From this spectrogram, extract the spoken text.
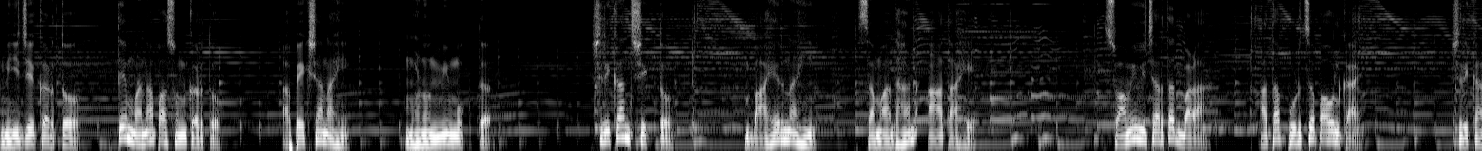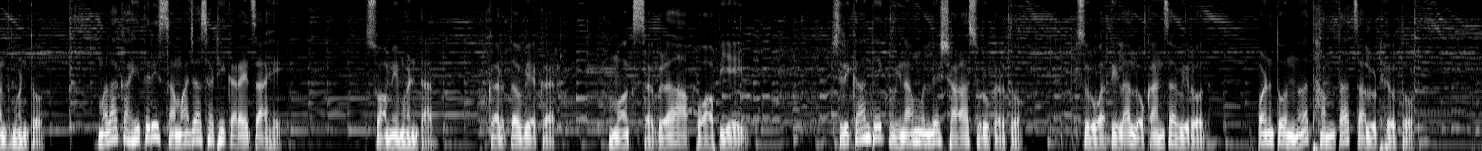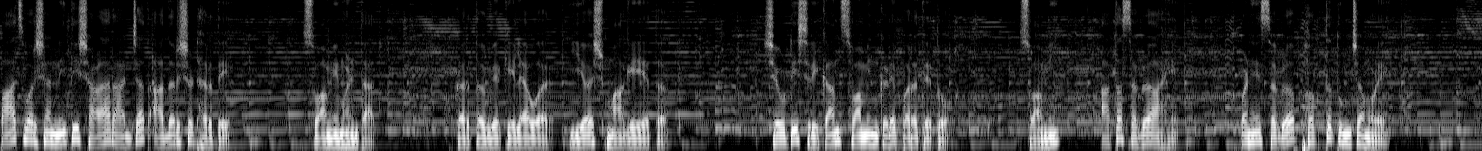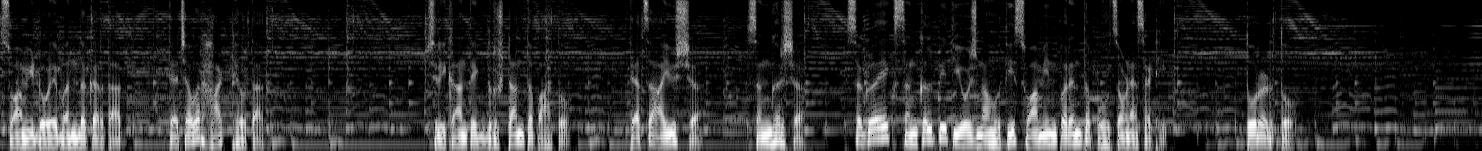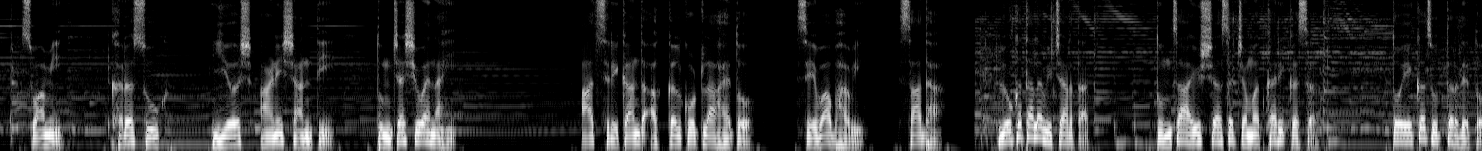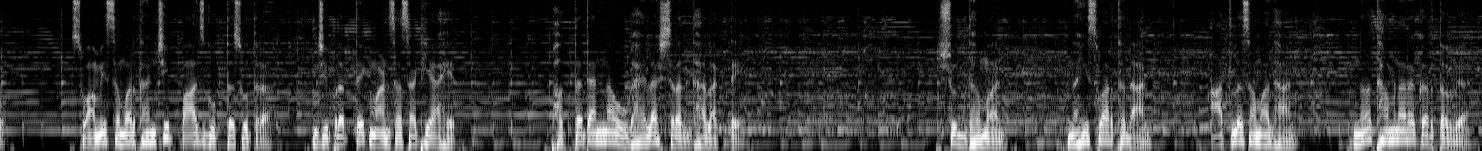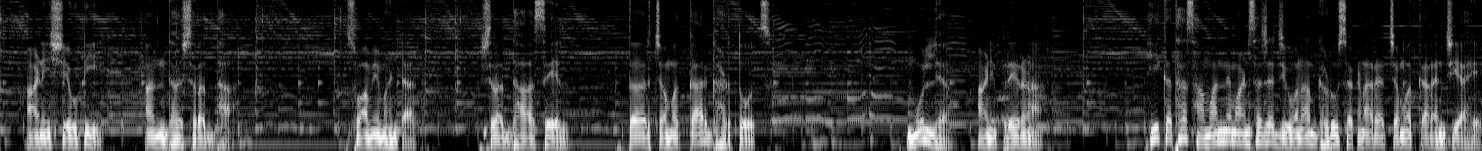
मी जे करतो ते मनापासून करतो. अपेक्षा नाही म्हणून मी मुक्त. श्रीकांत शिकतो बाहेर नाही समाधान आत आहे. स्वामी विचारतात बाळा आता पुढचं पाऊल काय? श्रीकांत म्हणतो मला काहीतरी समाजासाठी करायचं आहे. स्वामी म्हणतात कर्तव्य कर मग सगळं आपोआप येईल. श्रीकांत एक विनामूल्य शाळा सुरू करतो. सुरुवातीला लोकांचा विरोध पण तो न थांबता चालू ठेवतो. पाच वर्षांनी ती शाळा राज्यात आदर्श ठरते. स्वामी म्हणतात कर्तव्य केल्यावर यश मागे येतं. शेवटी श्रीकांत स्वामींकडे परत येतो. स्वामी आता सगळं आहे पण हे सगळं फक्त तुमच्यामुळे. स्वामी डोळे बंद करतात त्याच्यावर हात ठेवतात. श्रीकांत एक दृष्टांत पाहतो. त्याचं आयुष्य संघर्ष सगळं एक संकल्पित योजना होती स्वामींपर्यंत पोहोचवण्यासाठी. तो रडतो. स्वामी खरं सुख यश आणि शांती तुमच्याशिवाय नाही. आज श्रीकांत अक्कलकोटला आहे तो. सेवाभावी साधा. लोक त्याला विचारतात तुमचं आयुष्य असं चमत्कारी कसं? तो एकच उत्तर देतो स्वामी समर्थांची पाच गुप्त सूत्र जी प्रत्येक माणसासाठी आहेत. फक्त त्यांना उघायला श्रद्धा लागते. शुद्ध मन निस्वार्थ दान आतलं समाधान न थांबणारं कर्तव्य आणि शेवटी अंधश्रद्धा. स्वामी म्हणतात श्रद्धा असेल तर चमत्कार घडतोच. मूल्य आणि प्रेरणा ही कथा सामान्य माणसाच्या जीवनात घडू शकणाऱ्या चमत्कारांची आहे.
